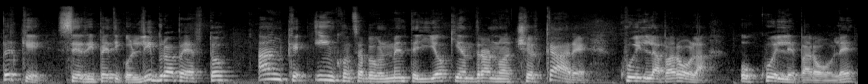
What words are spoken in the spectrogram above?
perché se ripeti col libro aperto, anche inconsapevolmente gli occhi andranno a cercare quella parola o quelle parole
